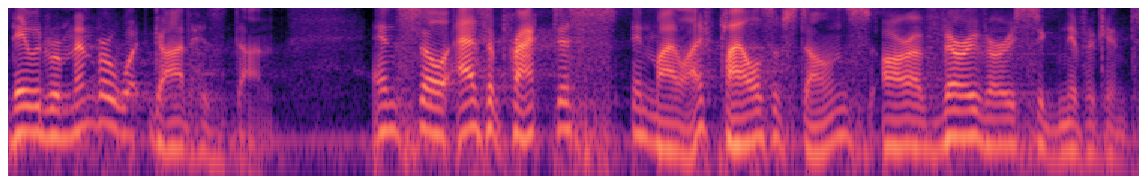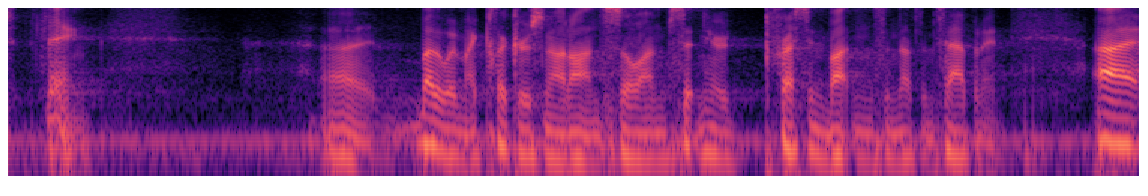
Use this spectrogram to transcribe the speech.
They would remember what God has done. And so, as a practice in my life, piles of stones are a very, very significant thing. Uh, by the way, my clicker's not on, so I'm sitting here pressing buttons and nothing's happening. Uh,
